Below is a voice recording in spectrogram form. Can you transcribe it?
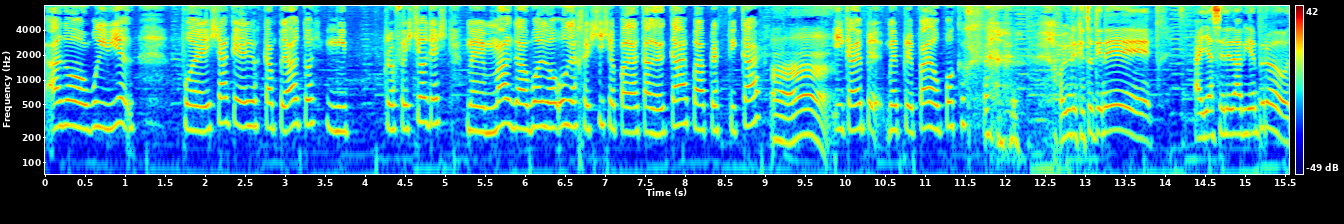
hago muy bien. Pues ya que en los campeonatos mis profesores me mandan luego un ejercicio para calentar, para practicar Ah. y me, pre- me preparo un poco. Oye, es que esto tiene... A ella se le da bien, pero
